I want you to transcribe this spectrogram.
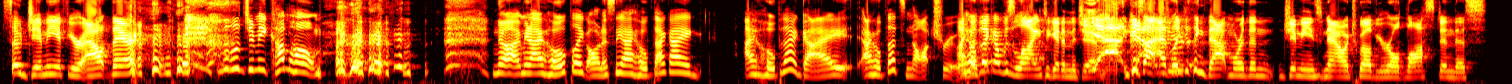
So Jimmy, if you're out there, Little Jimmy, come home. no, I mean, I hope, like, honestly, I hope that guy, I hope that guy, I hope that's not true. I hope like I was lying to get in the gym. Yeah, because yeah, I'd like to think that more than Jimmy's now a 12 year old lost in this.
